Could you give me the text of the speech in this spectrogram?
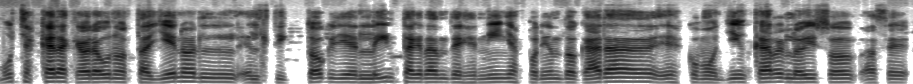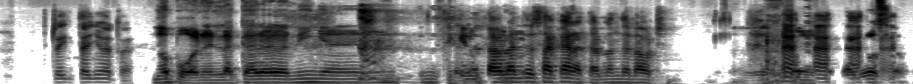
muchas caras que ahora uno está lleno el, el TikTok y el Instagram de niñas poniendo caras, es como Jim Carrey lo hizo hace 30 años atrás. No ponen la cara de la niña. Es que no está hablando de esa cara, está hablando de la otra.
